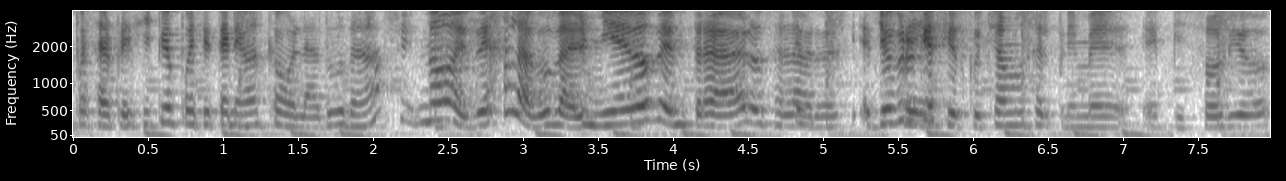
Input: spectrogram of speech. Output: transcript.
pues al principio, pues sí teníamos como la duda. Sí, no, deja la duda, el miedo de entrar, o sea, la verdad es que yo creo que si escuchamos el primer episodio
